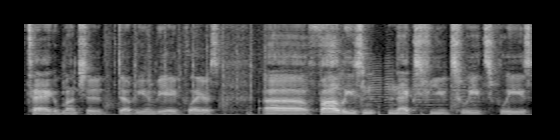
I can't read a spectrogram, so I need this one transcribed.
tag a bunch of WNBA players. Uh, follow these n- next few tweets, please.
